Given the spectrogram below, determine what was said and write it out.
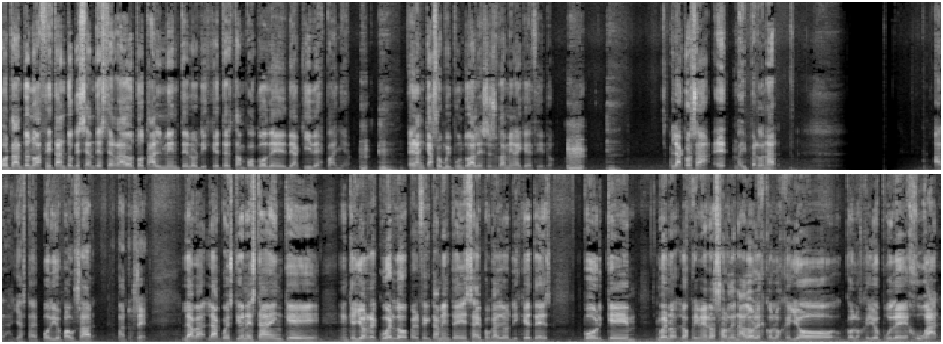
Por tanto, no hace tanto que se han desterrado totalmente los disquetes tampoco de, aquí de España. Eran casos muy puntuales, eso también hay que decirlo. La cosa... Eh, ay, perdonad. Hala, ya está, he podido pausar para toser. La, la, cuestión está en que, en que yo recuerdo perfectamente esa época de los disquetes, porque, bueno, los primeros ordenadores con los que yo, con los que yo pude jugar,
